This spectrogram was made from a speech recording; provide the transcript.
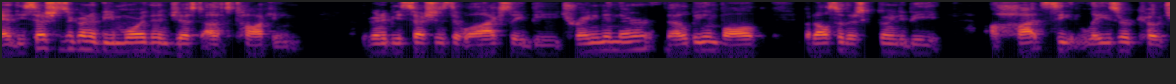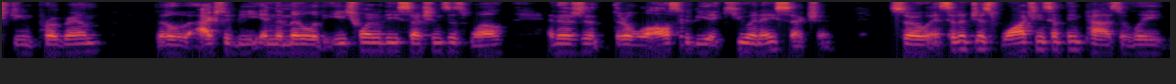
And these sessions are going to be more than just us talking. They're going to be sessions that will actually be training in there, that'll be involved, but also there's going to be a hot seat laser coaching program that'll actually be in the middle of each one of these sessions as well. And there's a, there will also be a Q&A section. So instead of just watching something passively,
